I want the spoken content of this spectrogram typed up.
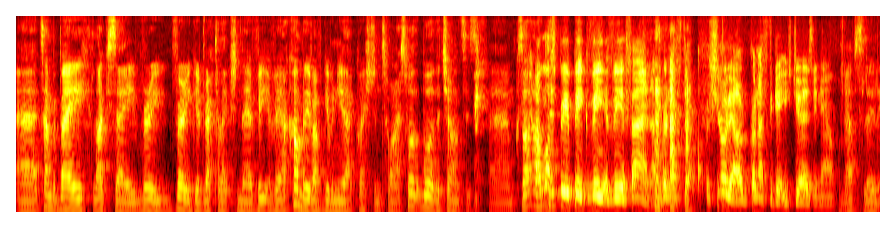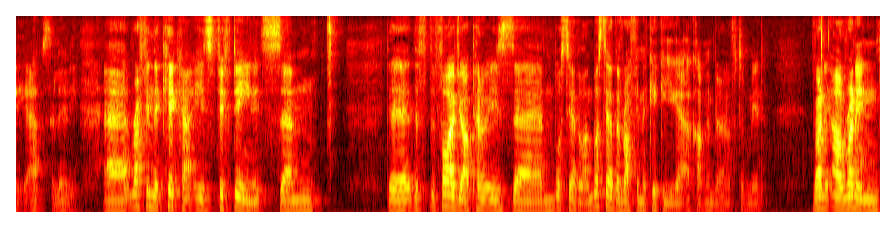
Uh, Tampa Bay. Like I say, very, very good recollection there. Vita Vea. I can't believe I've given you that question twice. What, what are the chances? Because I, I must be a big Vita Vea fan. I'm gonna have to. surely, I'm gonna have to get his jersey now. Absolutely, absolutely. Uh, roughing the kicker is 15. It's um, the, the the five yard penalty is um, what's the other one? What's the other rough in the kicker you get? I can't remember off the top of my head. Running, oh, running,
